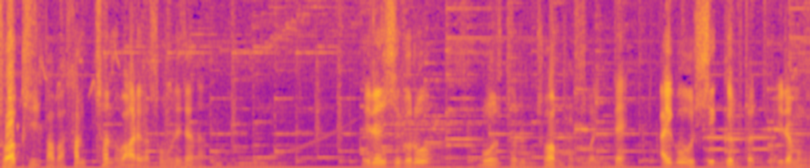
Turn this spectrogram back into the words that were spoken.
조합시 봐봐 3000 와르가 소문이잖아. 이런 식으로 몬스터를 조합할 수가 있대. 아이고 C급 좋죠. 이러면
